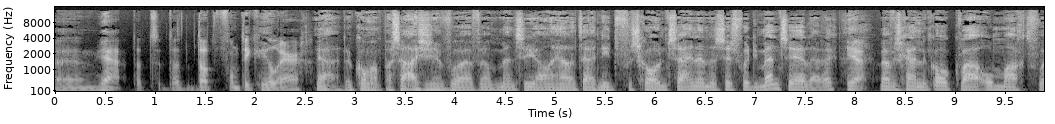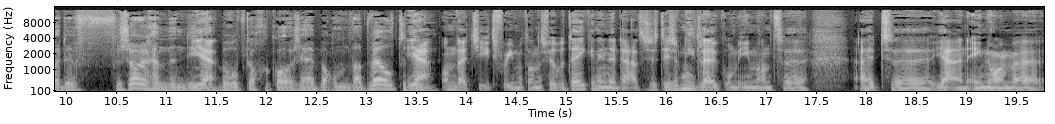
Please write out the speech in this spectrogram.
Ehm, ja, dat, dat, dat vond ik heel erg. Ja, er komen passages in voor van mensen die al een hele tijd niet verschoond zijn. En dat is dus voor die mensen heel erg. Ja. Maar waarschijnlijk ook qua onmacht voor de verzorgenden... die Ja. dat beroep toch gekozen hebben om dat wel te doen. Ja, omdat je iets voor iemand anders wil betekenen inderdaad. Dus het is ook niet leuk om iemand eh, uit eh, ja, een enorme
